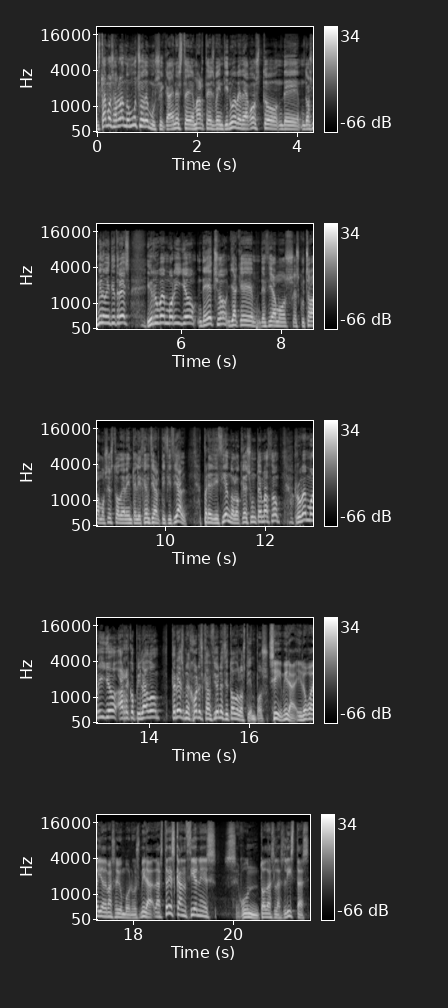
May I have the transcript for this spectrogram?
Estamos hablando mucho de música en este martes 29 de agosto de 2023 y Rubén Morillo, de hecho, ya que decíamos, escuchábamos esto de la inteligencia artificial prediciendo lo que es un temazo, Rubén Morillo ha recopilado tres mejores canciones de todos los tiempos. Sí, mira, y luego ahí además hay un bonus. Mira, las tres canciones, según todas las listas,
